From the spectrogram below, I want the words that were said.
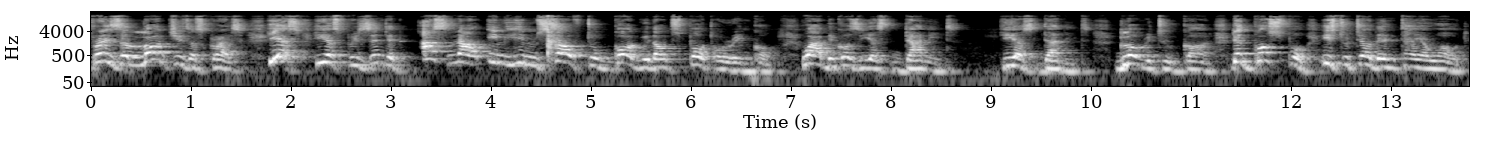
Praise the Lord Jesus Christ. Yes, He has presented us now in Himself to God without spot or wrinkle. Why? Because He has done it. He has done it. Glory to God. The gospel is to tell the entire world,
